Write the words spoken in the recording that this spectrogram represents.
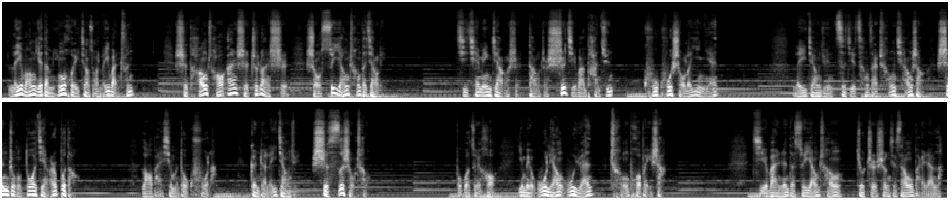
雷王爷的名讳叫做雷万春，是唐朝安史之乱时守睢阳城的将领，几千名将士挡着十几万叛军，苦苦守了一年。”雷将军自己曾在城墙上身中多箭而不倒，老百姓们都哭了，跟着雷将军誓死守城。不过最后因为无粮无援，城破被杀，几万人的睢阳城就只剩下三五百人了。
